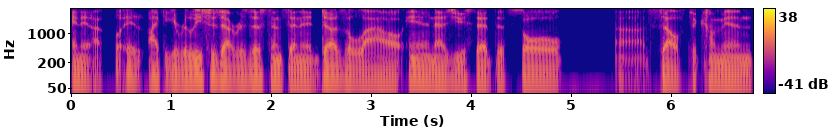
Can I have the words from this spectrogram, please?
And it, it, I think it releases that resistance and it does allow in, as you said, the soul uh, self to come in.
